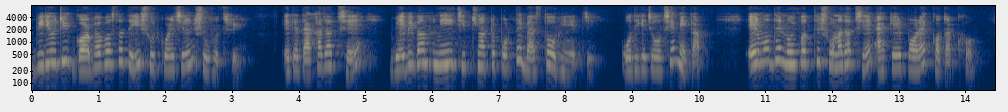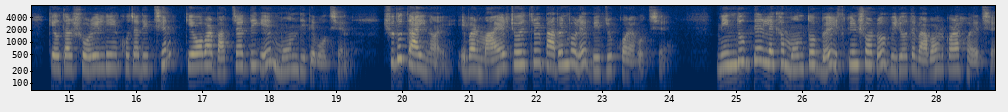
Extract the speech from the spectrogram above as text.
ভিডিওটি গর্ভাবস্থাতেই শ্যুট করেছিলেন শুভশ্রী। এতে দেখা যাচ্ছে, বেবি বাম্প নিয়েই চিত্রনাট্য পড়তে ব্যস্ত অভিনেত্রী। ওদিকে চলছে মেকআপ। এর মধ্যে নৈপথ্যে শোনা যাচ্ছে একের পর এক কটাক্ষ। কেউ তার শরীর নিয়ে খোঁচা দিচ্ছেন, কেউ আবার বাচ্চার দিকে মন দিতে বলছেন। শুধু তাই নয়, এবার মায়ের চরিত্রই পাবেন বলে বিদ্রুপ করা হচ্ছে। নিন্দুকদের লেখা মন্তব্যের স্ক্রিনশটও ভিডিওতে ব্যবহার করা হয়েছে।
